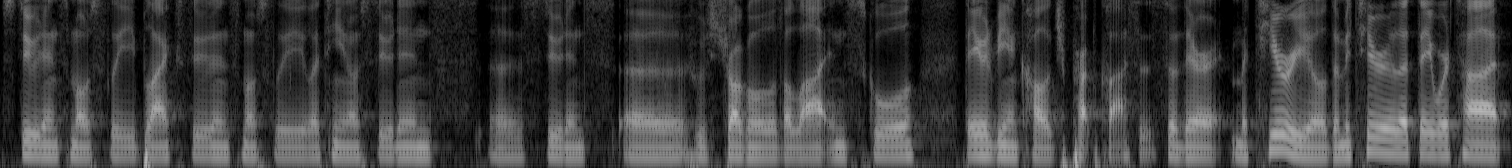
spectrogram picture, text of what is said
students, mostly black students, mostly Latino students, uh, students uh, who struggled a lot in school, they would be in college prep classes. So their material, the material that they were taught,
